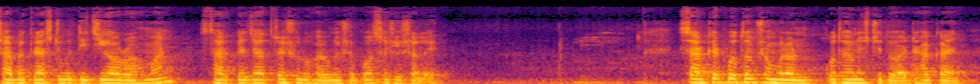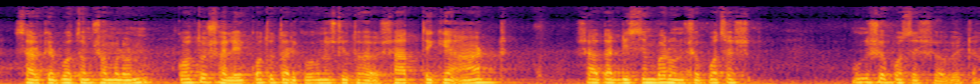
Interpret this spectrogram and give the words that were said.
সাবেক রাষ্ট্রপতি জিয়াউর রহমান। সার্কের যাত্রা শুরু হয় উনিশশো পঁচাশি সালে। সার্কের প্রথম সম্মেলন কোথায় অনুষ্ঠিত হয়? ঢাকায়। সার্কের প্রথম সম্মেলন কত সালে, কত তারিখে অনুষ্ঠিত হয়? সাত থেকে আট, সাত আট ডিসেম্বর উনিশশো পঁচাশি উনিশশো পঁচাশি হবে এটা।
